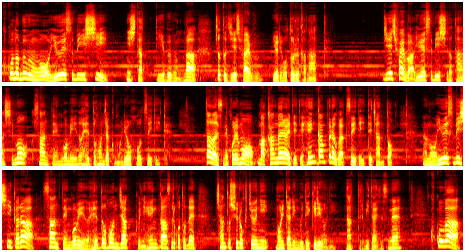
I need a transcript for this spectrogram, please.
ここの部分を USB-C にしたっていう部分がちょっと GH5 より劣るかなって。GH5 は USB-C の端子も 3.5mm のヘッドホンジャックも両方ついていて。ただですねこれもま考えられていて変換プラグがついていてちゃんと。USB-C から 3.5mm のヘッドホンジャックに変換することでちゃんと収録中にモニタリングできるようになってるみたいですね。ここが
